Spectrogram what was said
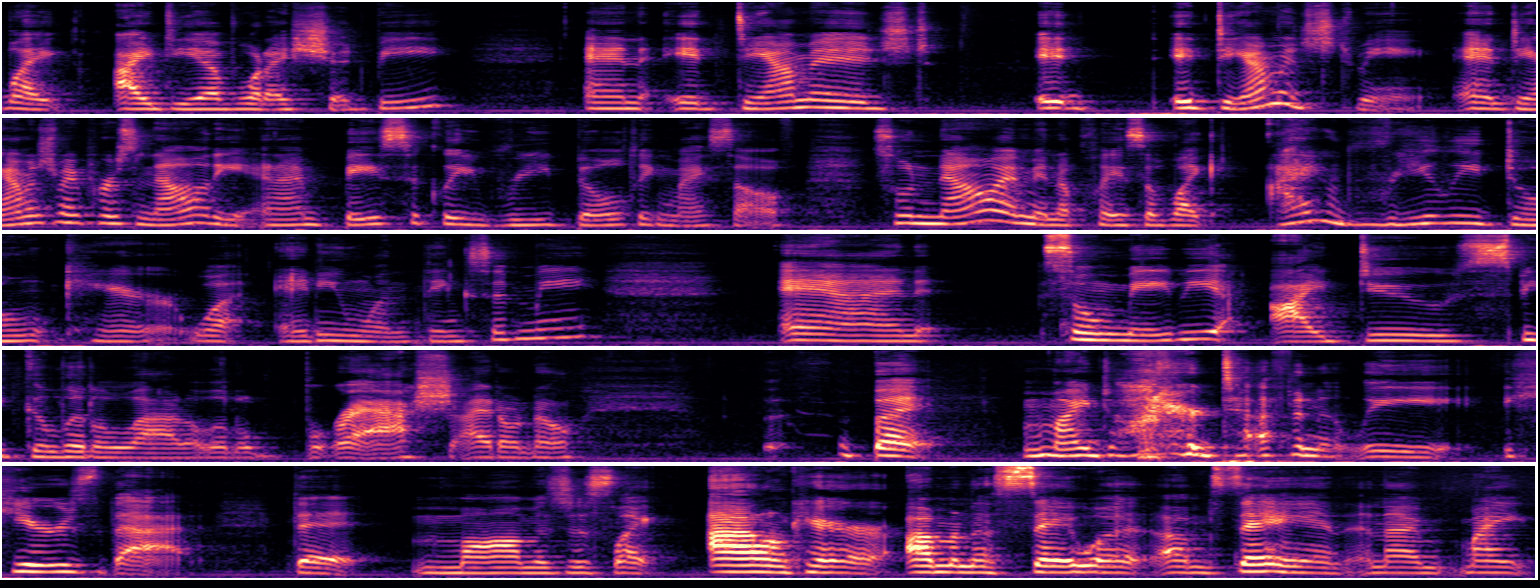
like idea of what I should be and it damaged it it damaged me and damaged my personality and I'm basically rebuilding myself. So now I'm in a place of like I really don't care what anyone thinks of me and so maybe I do speak a little loud, a little brash, I don't know. But my daughter definitely hears that that mom is just like I don't care. I'm going to say what I'm saying and I might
